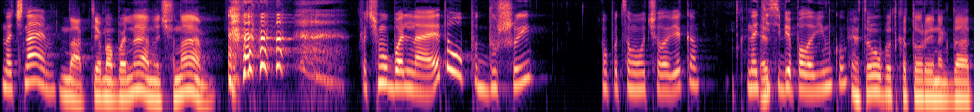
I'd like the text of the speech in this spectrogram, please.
Начинаем. да, тема больная, начинаем. Почему больная? Это опыт души, опыт самого человека. Найти Это- себе половинку. Это опыт, который иногда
